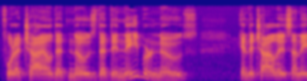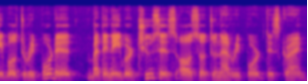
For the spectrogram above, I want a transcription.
for a child that knows that the neighbor knows and the child is unable to report it, but the neighbor chooses also to not report this crime.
